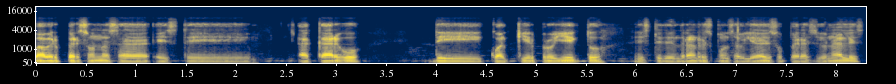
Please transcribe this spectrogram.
va a haber personas a, este, a cargo de cualquier proyecto, este, tendrán responsabilidades operacionales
